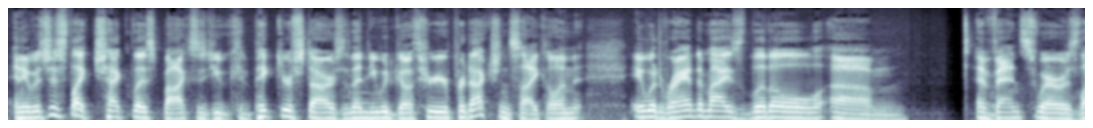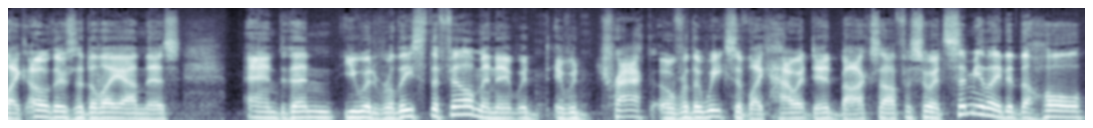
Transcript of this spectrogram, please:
and it was just like checklist boxes. You could pick your stars, and then you would go through your production cycle, and it would randomize little um, events where it was like, oh, there's a delay on this. And then you would release the film and it would it would track over the weeks of like how it did box office. So it simulated the whole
